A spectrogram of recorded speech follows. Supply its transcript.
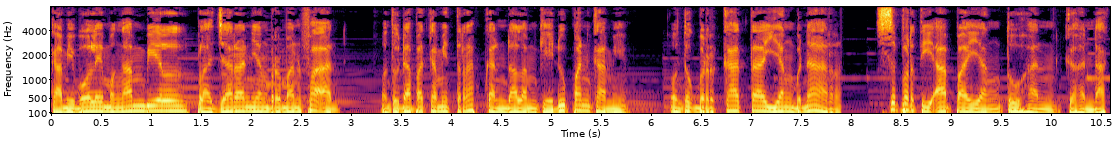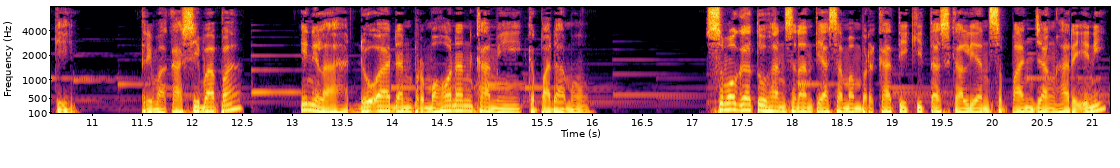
kami boleh mengambil pelajaran yang bermanfaat untuk dapat kami terapkan dalam kehidupan kami untuk berkata yang benar seperti apa yang Tuhan kehendaki. Terima kasih Bapa. Inilah doa dan permohonan kami kepadamu. Semoga Tuhan senantiasa memberkati kita sekalian sepanjang hari ini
